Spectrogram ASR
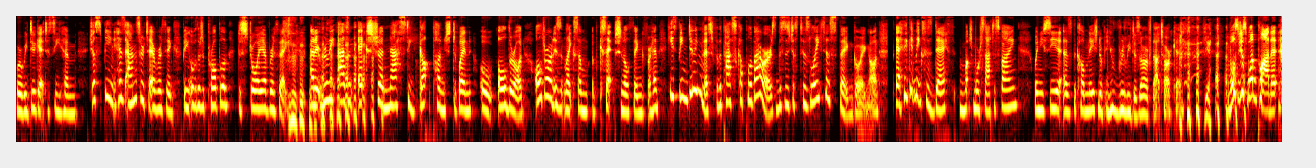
where we do get to see him just being his answer to everything, being, oh, there's a problem, destroy everything. and it really adds an extra nasty gut punch to when, oh, Alderaan. Alderaan isn't like some exceptional thing for him. He's been doing this for the past couple of hours. This is just his latest thing going on. I think it makes his death much more satisfying when you see it as the culmination of, you really deserved that, Tarkin. yeah. It wasn't just one planet.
